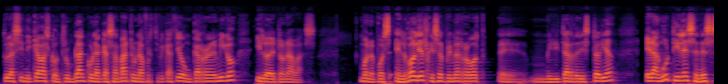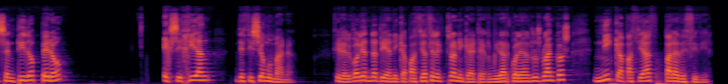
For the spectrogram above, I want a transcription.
Tú las indicabas contra un blanco, una casamata, una fortificación, un carro enemigo y lo detonabas. Bueno, pues el Goliath, que es el primer robot eh, militar de la historia, eran útiles en ese sentido, pero exigían decisión humana. Es decir, el Goliath no tenía ni capacidad electrónica de determinar cuáles eran sus blancos, ni capacidad para decidir.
